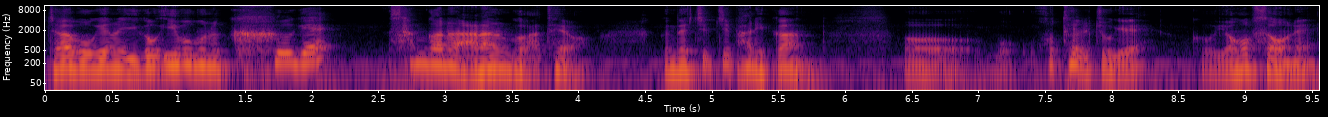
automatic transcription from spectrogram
제가 보기에는 이거 이 부분은 크게 상관은 안 하는 것 같아요. 근데 찝찝하니까 어 뭐 호텔 쪽에 그 영업사원의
